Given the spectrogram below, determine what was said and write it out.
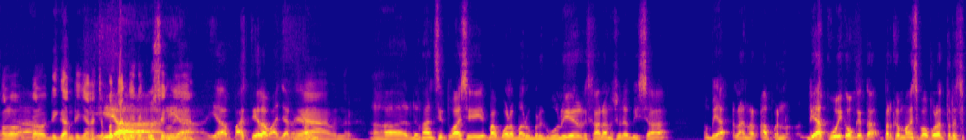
Kalau Ya. kalau digantinya kecepatan jadi pusing nih ya. Ya pastilah wajar kan. Ya, benar. Eh, dengan situasi sepak bola baru bergulir, sekarang sudah bisa biar runner up kan diakui kok kita perkembangan sepak bola ter-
